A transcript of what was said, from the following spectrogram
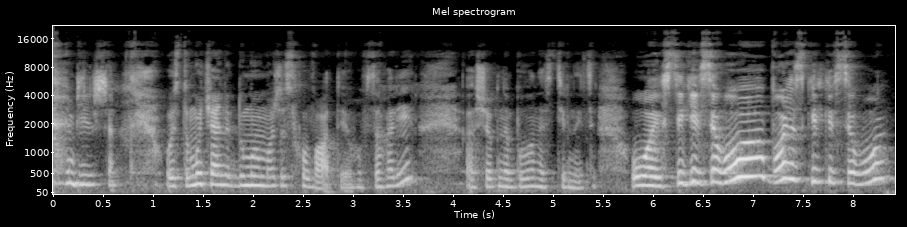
більше. Ось тому чайник, думаю, може сховати його взагалі, е, щоб не було на стільниці. Ой, стільки всього, боже, скільки всього.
